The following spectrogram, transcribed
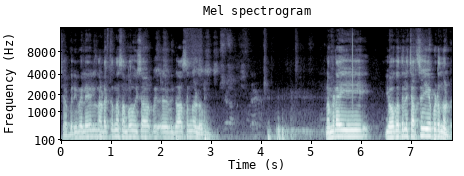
ശബരിമലയിൽ നടക്കുന്ന സംഭവ വിശ വികാസങ്ങളും നമ്മുടെ ഈ യോഗത്തിൽ ചർച്ച ചെയ്യപ്പെടുന്നുണ്ട്.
